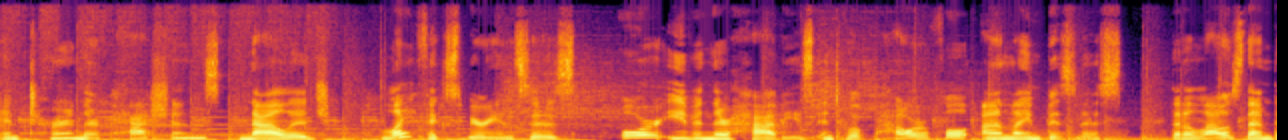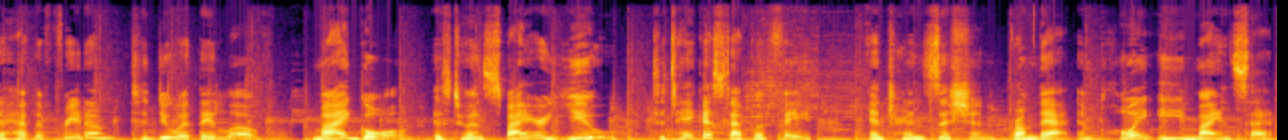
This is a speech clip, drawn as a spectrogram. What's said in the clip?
and turn their passions, knowledge, life experiences, or even their hobbies into a powerful online business that allows them to have the freedom to do what they love. My goal is to inspire you to take a step of faith and transition from that employee mindset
